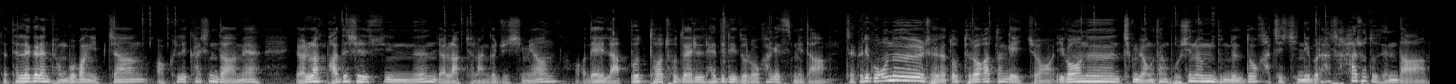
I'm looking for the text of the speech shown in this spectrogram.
자, 텔레그램 정보방 입장 어, 클릭하신 다음에 연락 받으실 수 있는 연락처 남겨주시면 어, 내일 낮부터 초대를 해드리도록 하겠습니다. 자 그리고 오늘 저희가 또 들어갔던 게 있죠. 이거는 지금 영상 보시는 분들도 같이 진입을 하, 하셔도 된다.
